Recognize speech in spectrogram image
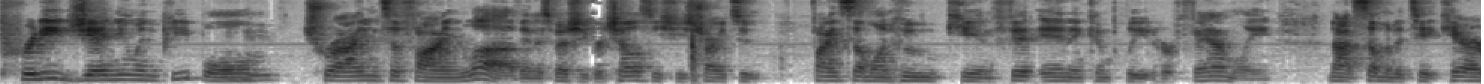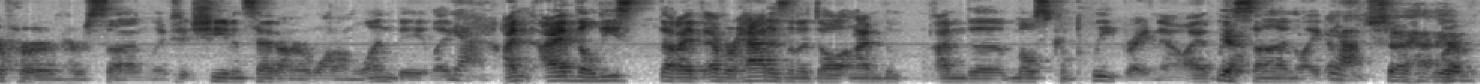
pretty genuine people Mhm. trying to find love and especially for chelsea she's trying to find someone who can fit in and complete her family not someone to take care of her and her son like she even said on her one-on-one date like Yeah. I'm, i have the least that i've ever had as an adult and i'm the i'm the most complete right now i have my Yeah. son like Yeah. I'm, So I ha- I We're- have,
